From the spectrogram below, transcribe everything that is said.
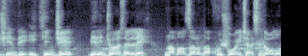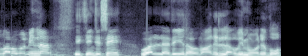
Şimdi ikinci, birinci özellik namazlarında huşu içerisinde olurlar o müminler. İkincisi وَالَّذ۪ينَ هُمْ عَنِ اللَّغْوِ مُعْرِضُونَ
